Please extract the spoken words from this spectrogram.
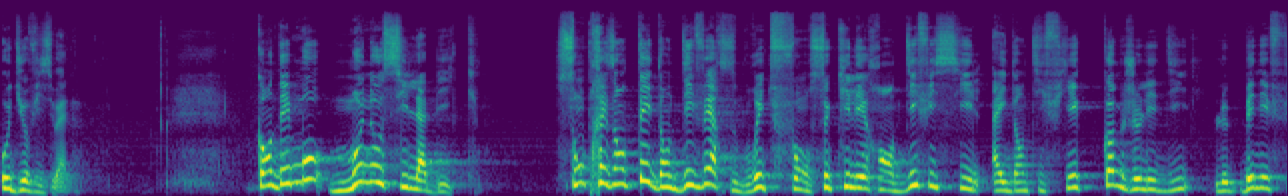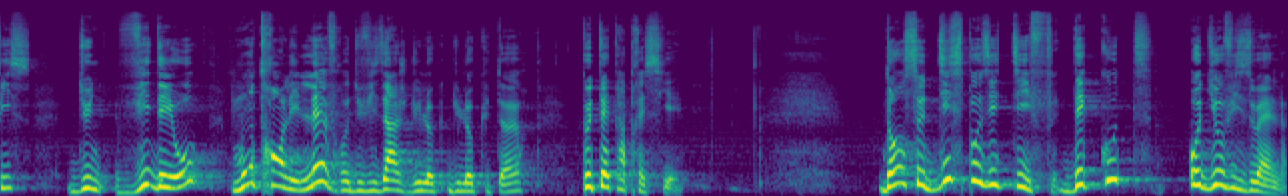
audiovisuelle. Quand des mots monosyllabiques sont présentés dans divers bruits de fond, ce qui les rend difficiles à identifier, comme je l'ai dit, le bénéfice d'une vidéo montrant les lèvres du visage du locuteur peut être apprécié. Dans ce dispositif d'écoute audiovisuelle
